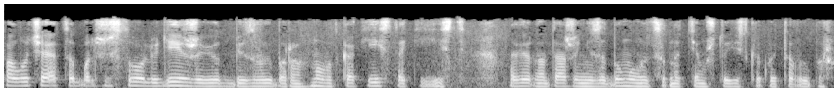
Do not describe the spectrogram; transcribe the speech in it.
Получается, большинство людей живет без выбора. Ну, вот как есть, так и есть. Наверное, даже не задумываются над тем, что есть какой-то выбор.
